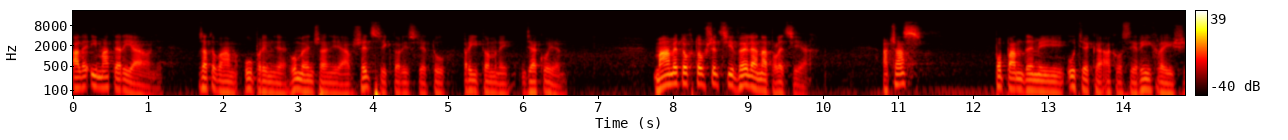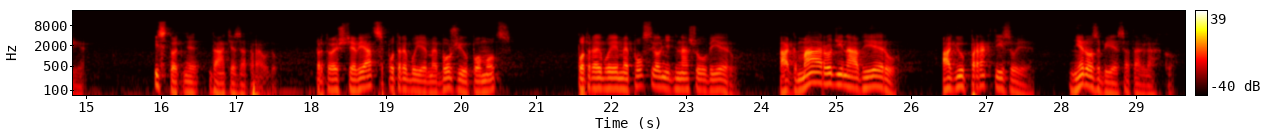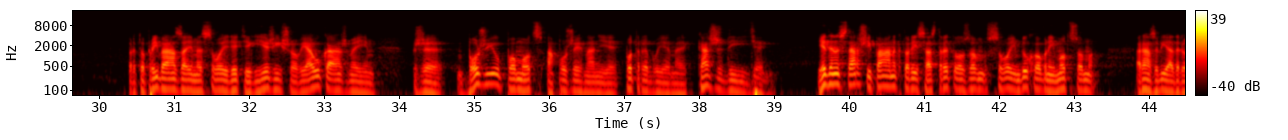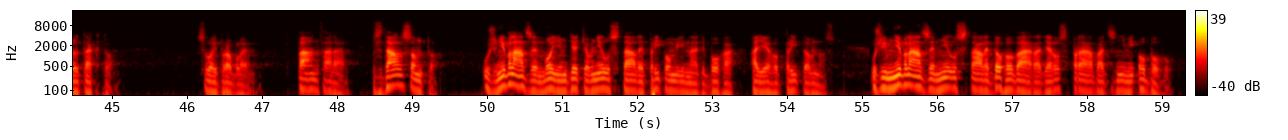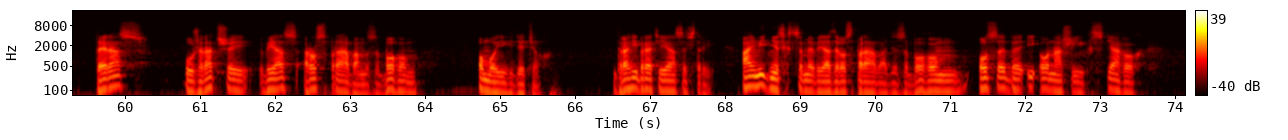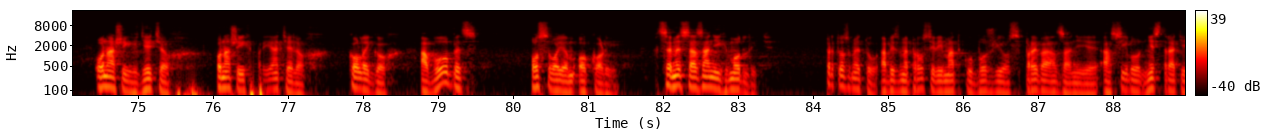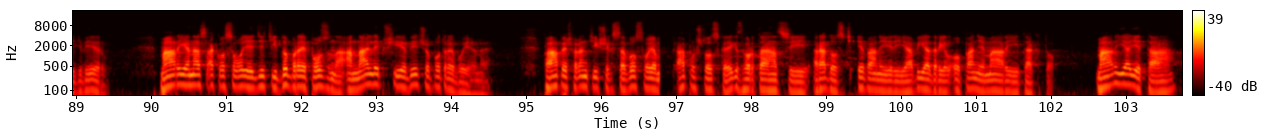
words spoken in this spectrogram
ale i materiálne. Za to vám úprimne, Humenčania a všetci, ktorí ste tu prítomní, ďakujem. Máme tohto všetci veľa na pleciach. A čas po pandémii uteka ako si rýchlejšie. Istotne dáte za pravdu. Preto ešte viac potrebujeme Božiu pomoc, potrebujeme posilniť našu vieru. Ak má rodina vieru, ak ju praktizuje, nerozbije sa tak ľahko. Preto privázajme svoje deti k Ježišovi a ukážme im, že Božiu pomoc a požehnanie potrebujeme každý deň. Jeden starší pán, ktorý sa stretol so svojim duchovným mocom, raz vyjadril takto svoj problém. Pán farár, vzdal som to. Už nevládzem mojim deťom neustále pripomínať Boha a jeho prítomnosť. Už im nevládzem neustále dohovárať a rozprávať s nimi o Bohu. Teraz už radšej viac rozprávam s Bohom o mojich deťoch. Drahí bratia a sestry, aj my dnes chceme viac rozprávať s Bohom o sebe i o našich vzťahoch, o našich deťoch, o našich priateľoch, kolegoch a vôbec o svojom okolí. Chceme sa za nich modliť. Preto sme tu, aby sme prosili Matku Božiu o sprevádzanie a silu nestratiť vieru. Mária nás ako svoje deti dobre pozná a najlepšie vie, čo potrebujeme. Pápež František sa vo svojom apoštolskej exhortácii Radosť Evaníria vyjadril o Pane Márii takto. Mária je tá,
